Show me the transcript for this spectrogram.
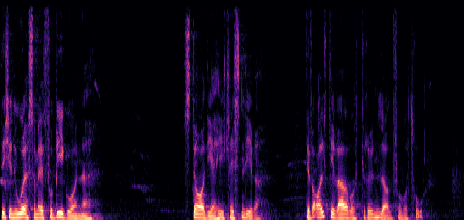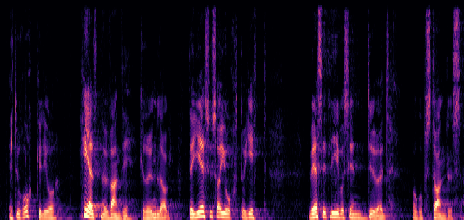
Det er ikke noe som er et forbigående stadiet i kristenlivet. Det vil alltid være vårt grunnlag for vår tro. Et urokkelig og helt nødvendig grunnlag. Det Jesus har gjort og gitt ved sitt liv og sin død og oppstandelse.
